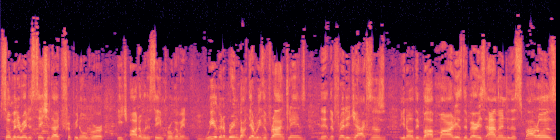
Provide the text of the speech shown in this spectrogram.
So many radio stations are tripping over each other with the same programming. We are going to bring back the Aretha Franklins, the, the Freddie Jacksons, you know, the Bob Marleys, the Beres Hammond, the Sparrows,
